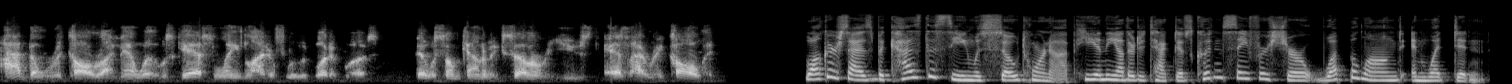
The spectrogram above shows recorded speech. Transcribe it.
I don't recall right now whether it was gasoline, lighter fluid, what it was. There was some kind of accelerant used, as I recall it. Walker says because the scene was so torn up, he and the other detectives couldn't say for sure what belonged and what didn't,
